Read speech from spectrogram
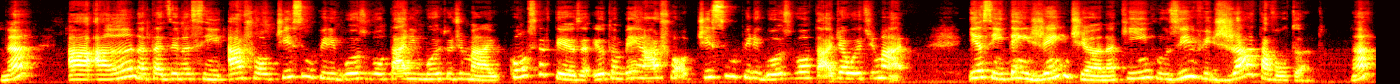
né? A, a Ana está dizendo assim: acho altíssimo perigoso voltar em 8 de maio. Com certeza, eu também acho altíssimo perigoso voltar dia 8 de maio. E assim, tem gente, Ana, que inclusive já está voltando, né?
